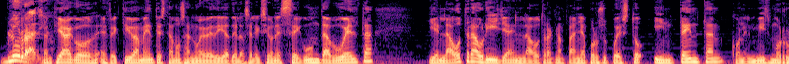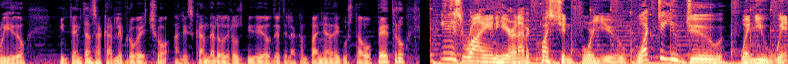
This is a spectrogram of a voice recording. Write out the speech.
Blue Radio. Santiago, efectivamente estamos a nueve días de las elecciones, segunda vuelta. Y en la otra orilla, en la otra campaña, por supuesto, intentan, con el mismo ruido, intentan sacarle provecho al escándalo de los videos desde la campaña de Gustavo Petro. It is Ryan here, and I have a question for you. What do you do when you win?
